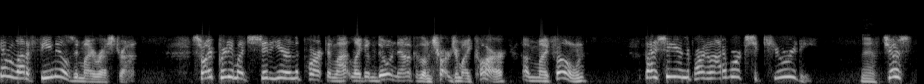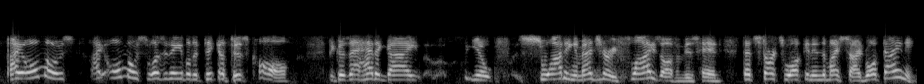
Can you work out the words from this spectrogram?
I have a lot of females in my restaurant. So I pretty much sit here in the parking lot like I'm doing now because I'm charging my car on my phone. But I sit here in the parking lot. I work security. Yeah. Just I almost I almost wasn't able to pick up this call because I had a guy, you know, swatting imaginary flies off of his head that starts walking into my sidewalk dining.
